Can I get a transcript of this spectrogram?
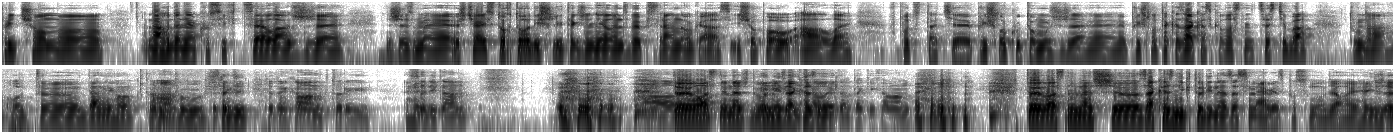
pričom uh, náhoda nejako si chcela, že, že sme ešte aj z tohto odišli, takže nie len z web stránok a z e-shopov, ale v podstate prišlo ku tomu, že prišla taká zákazka vlastne cez teba, tu na od uh, Danyho, ktorý Aha, tu to sedí. Ten, to je ten chalan, ktorý hey. sedí tam. to je vlastne náš dvorný zákazník. je tam taký chalan. to je vlastne náš uh, zákazník, ktorý nás asi najviac posunul ďalej. Hej? Mm-hmm. Že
